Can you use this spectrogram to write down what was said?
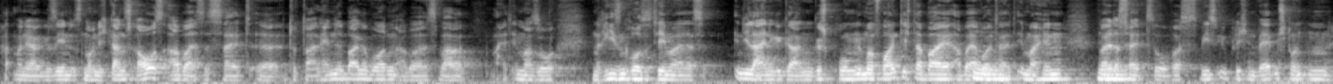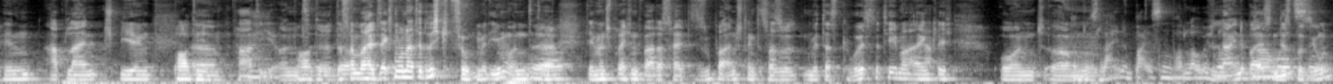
hat man ja gesehen, ist noch nicht ganz raus, aber es ist halt äh, total handelbar geworden. Aber es war halt immer so ein riesengroßes Thema. Er ist in die Leine gegangen, gesprungen, immer freundlich dabei, aber er wollte halt immer hin, weil das halt so was, wie es üblich in Welpenstunden hin, Ablein, spielen, Party. äh, Party. Und Party, äh, das ja. haben wir halt sechs Monate durchgezogen mit ihm und Ja. äh, dementsprechend war das halt super anstrengend. Das war so mit das größte Thema eigentlich. Und Und ähm, das Leinebeißen war, glaube ich, noch Leinebeißen, Diskussion.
